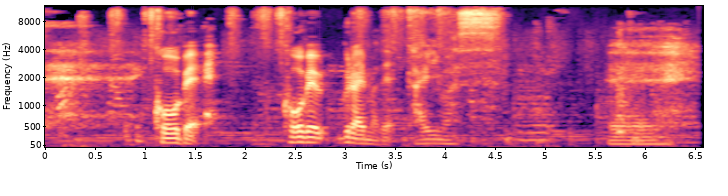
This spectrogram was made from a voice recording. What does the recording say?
えー神戸、神戸ぐらいまで帰ります。え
